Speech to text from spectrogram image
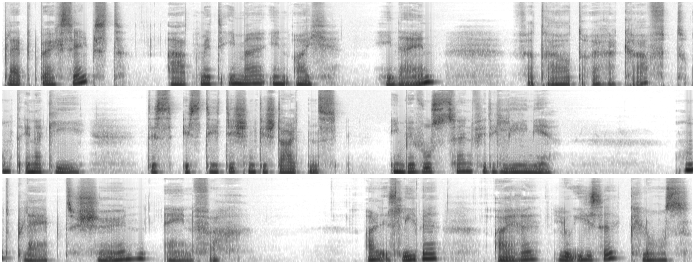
Bleibt bei euch selbst, atmet immer in euch hinein, vertraut eurer Kraft und Energie des ästhetischen Gestaltens im Bewusstsein für die Linie und bleibt schön einfach. Alles Liebe eure Luise Kloos.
